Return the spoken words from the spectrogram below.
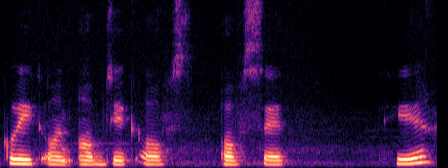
click on object of offset here.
